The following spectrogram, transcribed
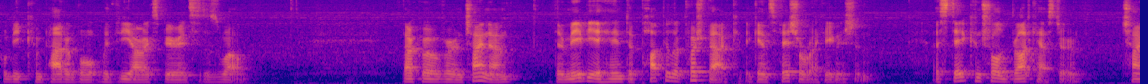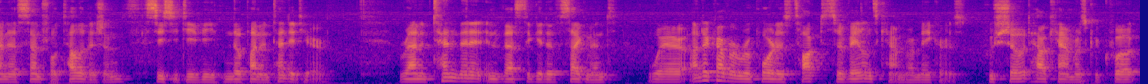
will be compatible with VR experiences as well. Back over in China, there may be a hint of popular pushback against facial recognition. A state controlled broadcaster, China's Central Television, CCTV, no pun intended here, ran a 10 minute investigative segment where undercover reporters talked to surveillance camera makers who showed how cameras could, quote,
